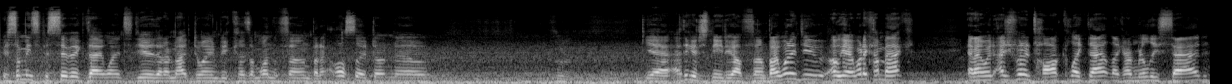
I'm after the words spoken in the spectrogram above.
there's something specific that I wanted to do that I'm not doing because I'm on the phone, but I also don't know. Hmm. Yeah, I think I just need to get off the phone. But I want to do, okay, I want to come back and I, would, I just want to talk like that, like I'm really sad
